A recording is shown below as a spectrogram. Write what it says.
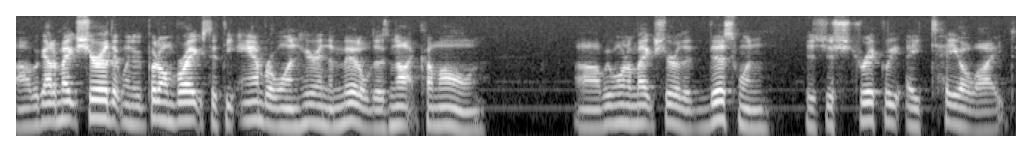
Uh, we got to make sure that when we put on brakes that the amber one here in the middle does not come on. Uh, we want to make sure that this one is just strictly a tail light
